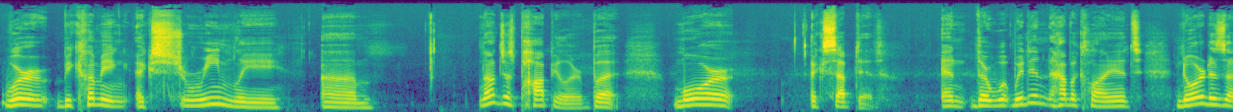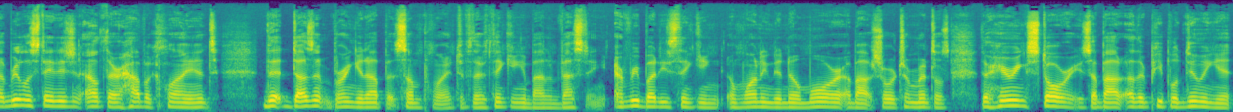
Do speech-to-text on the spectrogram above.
were becoming extremely um, not just popular but more accepted and there we didn't have a client nor does a real estate agent out there have a client that doesn't bring it up at some point if they're thinking about investing. Everybody's thinking and wanting to know more about short-term rentals. They're hearing stories about other people doing it.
